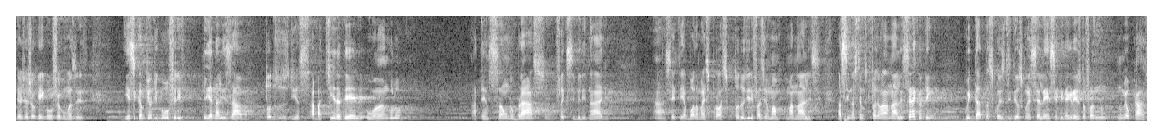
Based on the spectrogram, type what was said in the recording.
Eu já joguei golfe algumas vezes. E esse campeão de golfe, ele, ele analisava todos os dias a batida dele, o ângulo, a tensão do braço, a flexibilidade. Ah, acertei a bola mais próximo. Todo dia ele fazia uma, uma análise. Assim nós temos que fazer uma análise. Será que eu tenho cuidado das coisas de Deus com excelência aqui na igreja? Estou falando no, no meu caso.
